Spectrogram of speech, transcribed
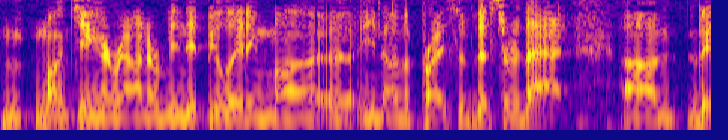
monkeying around or manipulating uh, you know, the price of this or that. Um, the,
